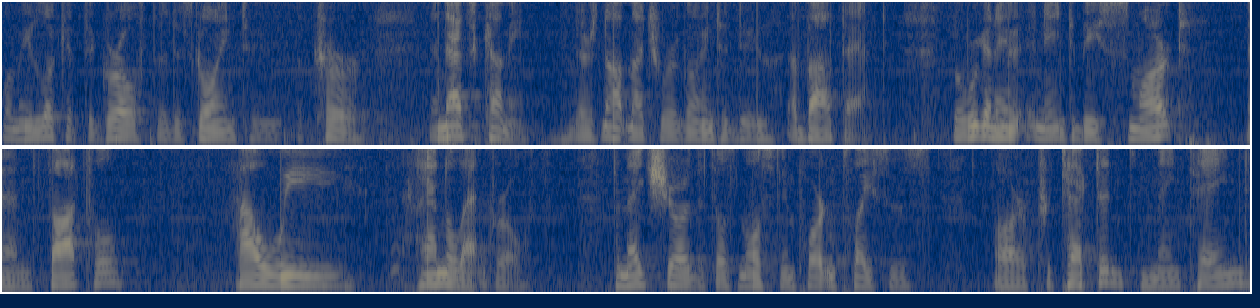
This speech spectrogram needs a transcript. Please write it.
when we look at the growth that is going to occur, and that's coming. There's not much we're going to do about that. But we're going to need to be smart and thoughtful how we handle that growth to make sure that those most important places are protected, and maintained.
